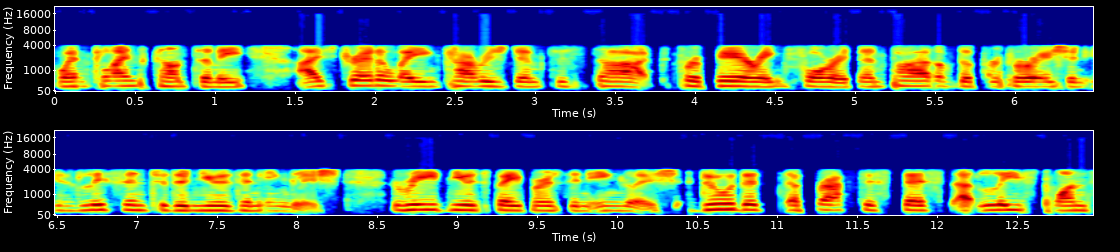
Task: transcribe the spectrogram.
When clients come to me, I straight away encourage them to start preparing for it. And part of the preparation is listen to the news in English, read newspapers in English, do the practice test at least once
